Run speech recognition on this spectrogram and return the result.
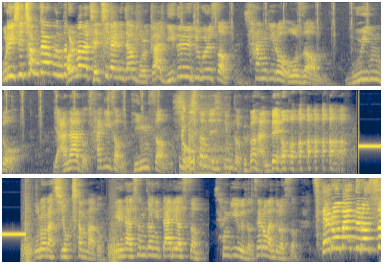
우리 시청자분들 얼마나 재치가 있는지 한번 볼까? 니들 죽을 섬, 향기로 오섬, 무인도, 야나도, 사기섬, 딤섬, 신천지 신도 그건 안 돼요. 오로라 지옥 참마도. 예나 선정이 딸이었음. 향기우선 새로 만들었음. 새로 만들었음!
